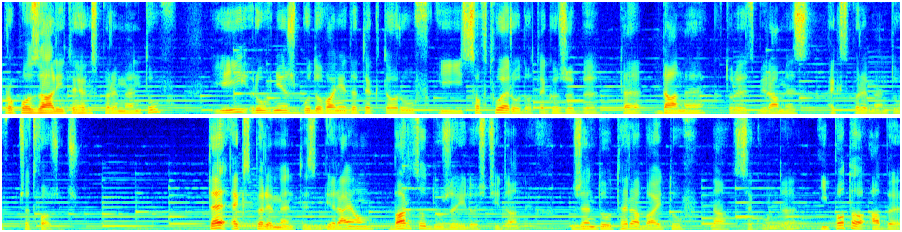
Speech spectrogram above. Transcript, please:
propozali tych eksperymentów, i również budowanie detektorów i software'u do tego, żeby te dane, które zbieramy z eksperymentów, przetworzyć. Te eksperymenty zbierają bardzo duże ilości danych, rzędu terabajtów na sekundę i po to, aby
